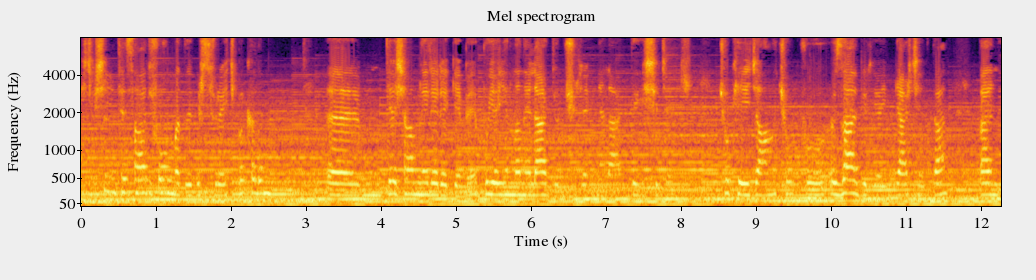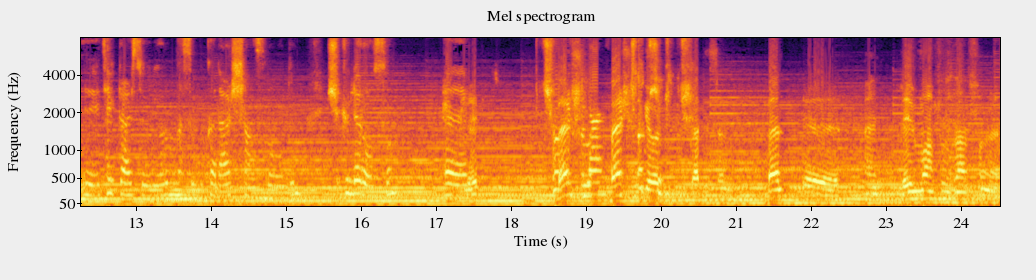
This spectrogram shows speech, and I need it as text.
Hiçbir şeyin tesadüf olmadığı bir süreç. Bakalım e, yaşam nelere gebe, bu yayınla neler dönüşecek, neler değişecek. Çok heyecanlı, çok e, özel bir yayın gerçekten. Ben e, tekrar söylüyorum nasıl bu kadar şanslı oldum. Şükürler olsun. E, Evet. çok, Ben şunu, yani ben şunu çok gördüm şükür. Ben e, hani Lev Mahfuz'dan sonra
